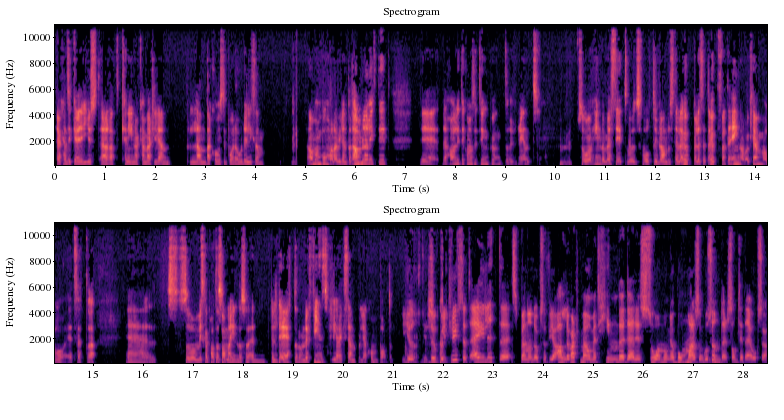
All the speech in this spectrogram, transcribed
jag kan tycka just är att kaniner kan verkligen landa konstigt på det och det är liksom, ja men bommarna vill inte ramla riktigt. Det, det har lite konstig tyngdpunkt rent så hindermässigt och svårt ibland att ställa upp eller sätta upp för att det hänger och klämmer och etc. Eh, så om vi ska prata sådana hinder så är väl det ett av dem. Det finns fler exempel jag kommer på. Just dubbelkrysset är ju lite spännande också för jag har aldrig varit med om ett hinder där det är så många bommar som går sönder som till det också.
